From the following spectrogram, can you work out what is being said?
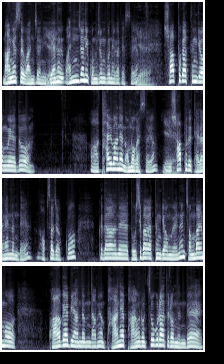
망했어요 완전히. 예. 얘는 완전히 공중분해가 됐어요. 예. 샤프 같은 경우에도 어, 타이완에 넘어갔어요. 예. 이 샤프도 대단했는데 없어졌고 그 다음에 도시바 같은 경우에는 정말 뭐 과거에 비한다면 반의 반으로 쪼그라들었는데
